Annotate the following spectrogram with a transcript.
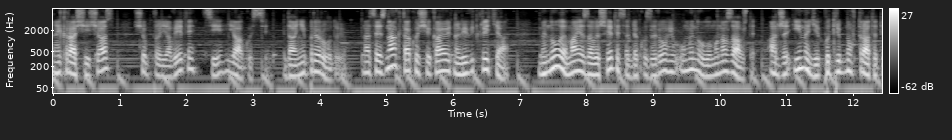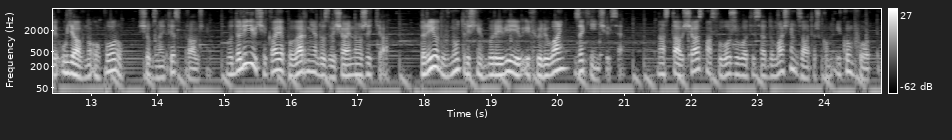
найкращий час, щоб проявити ці якості, дані природою. На цей знак також чекають нові відкриття. Минуле має залишитися для козирогів у минулому назавжди, адже іноді потрібно втратити уявну опору, щоб знайти справжню. Водоліїв чекає повернення до звичайного життя. Період внутрішніх буревіїв і хвилювань закінчився. Настав час насолоджуватися домашнім затишком і комфортом.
